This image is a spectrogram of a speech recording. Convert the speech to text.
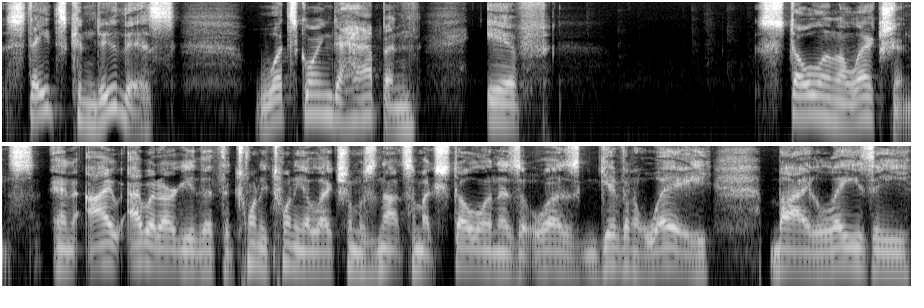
states can do this what's going to happen if stolen elections. And I, I would argue that the 2020 election was not so much stolen as it was given away by lazy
